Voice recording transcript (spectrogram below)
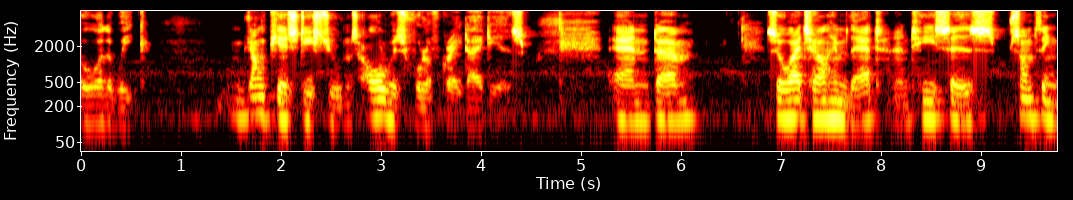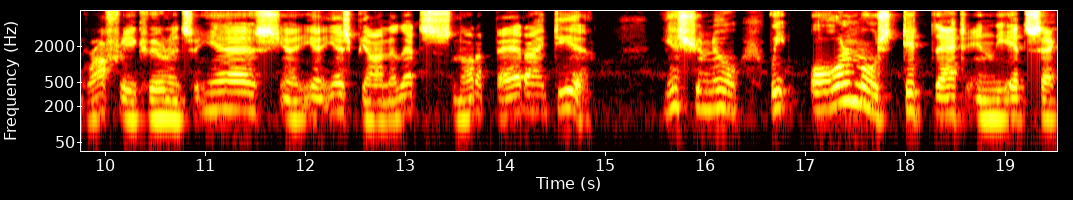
over the week. Young PhD students are always full of great ideas. And um, so I tell him that, and he says something roughly equivalent to, Yes, yeah, yeah, yes, Bjarne, that's not a bad idea. Yes, you know, we almost did that in the EDSAC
